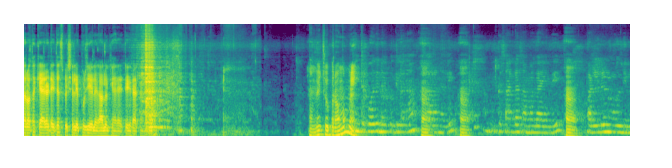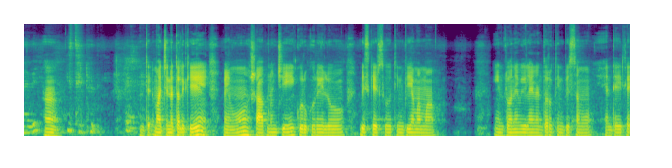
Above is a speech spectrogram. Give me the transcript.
తర్వాత క్యారెట్ అయితే స్పెషల్ ఎప్పుడు చేయలేదు. ఆలు క్యారెట్ ఈ రకంగా మమ్మీ చూపరా మమ్మీ ఇంత పోదినది కొద్దిగా అన్నది ఆ, ఇంకా సన్ గ్లాస్ అమ్మగా అయింది ఆ, పళ్ళు నువ్వులు తిన్నది. ఆ. తింటుంది. అంతే. మా చిన్న తల్లికి మేము షాప్ నుంచి కురుకురీలు బిస్కెట్స్ తినిపియమమ్మ ఇంట్లోనే వీలైనంత వరకు తినిపిస్తాము. అంటే ఇట్లా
